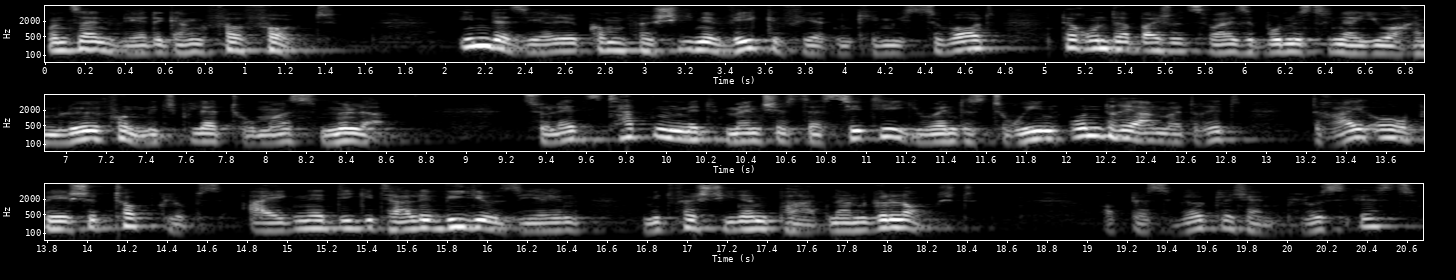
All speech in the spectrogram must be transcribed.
und seinen Werdegang verfolgt. In der Serie kommen verschiedene Weggefährten Kimmichs zu Wort, darunter beispielsweise Bundestrainer Joachim Löw und Mitspieler Thomas Müller. Zuletzt hatten mit Manchester City, Juventus Turin und Real Madrid drei europäische Topclubs eigene digitale Videoserien mit verschiedenen Partnern gelauncht. Ob das wirklich ein Plus ist?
